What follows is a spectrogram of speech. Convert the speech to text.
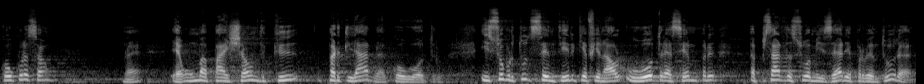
com o coração. Não é? é uma paixão de que partilhada com o outro. E, sobretudo, sentir que, afinal, o outro é sempre, apesar da sua miséria, porventura,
